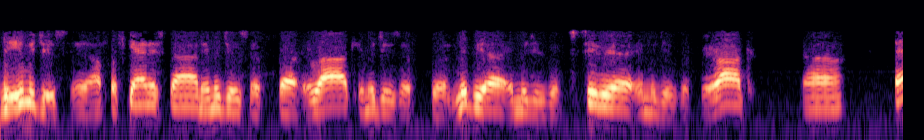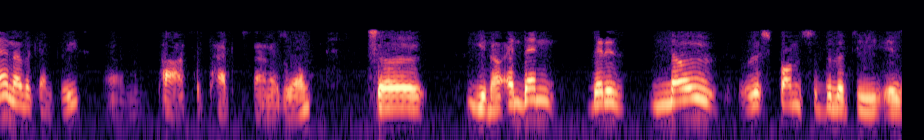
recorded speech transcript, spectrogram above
the images uh, of Afghanistan, images of uh, Iraq, images of uh, Libya, images of Syria, images of Iraq, uh, and other countries, um, parts of Pakistan as well. So, you know, and then there is no responsibility is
